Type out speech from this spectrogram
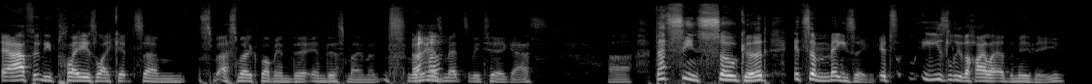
it absolutely plays like it's um a smoke bomb in the in this moment. but Uh-huh. is meant to be tear gas. Uh, that scene's so good. It's amazing. It's easily the highlight of the movie.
